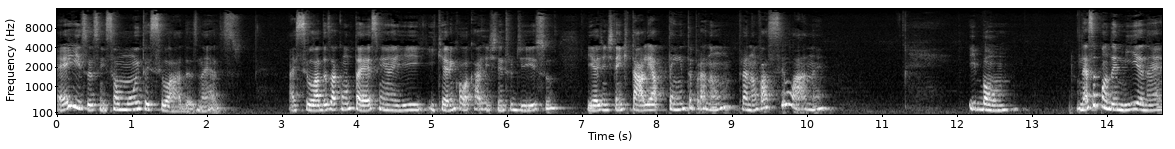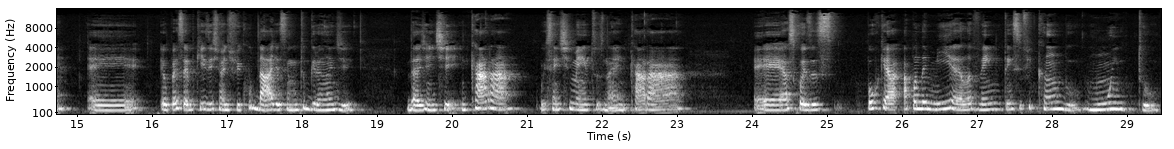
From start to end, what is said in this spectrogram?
é isso, assim, são muitas ciladas, né? As ciladas acontecem aí e querem colocar a gente dentro disso, e a gente tem que estar tá ali atenta para não para não vacilar, né? E bom, nessa pandemia, né, é, eu percebo que existe uma dificuldade assim muito grande da gente encarar os sentimentos, né? Encarar é, as coisas, porque a, a pandemia ela vem intensificando muito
